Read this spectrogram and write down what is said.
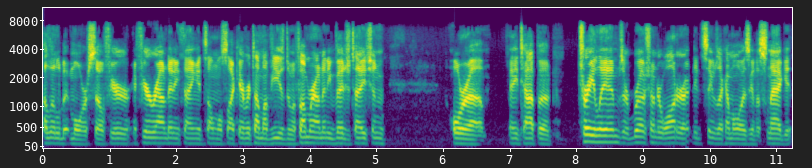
a little bit more. So if you're if you're around anything, it's almost like every time I've used them, if I'm around any vegetation or uh, any type of tree limbs or brush underwater, it seems like I'm always going to snag it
